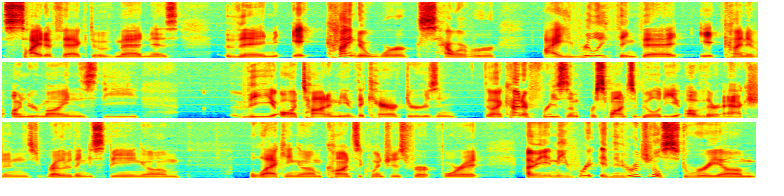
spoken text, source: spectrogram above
side effect of madness, then it kind of works. However, I really think that it kind of undermines the the autonomy of the characters and that kind of frees them responsibility of their actions rather than just being um, lacking um, consequences for for it. I mean, in the in the original story, um,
